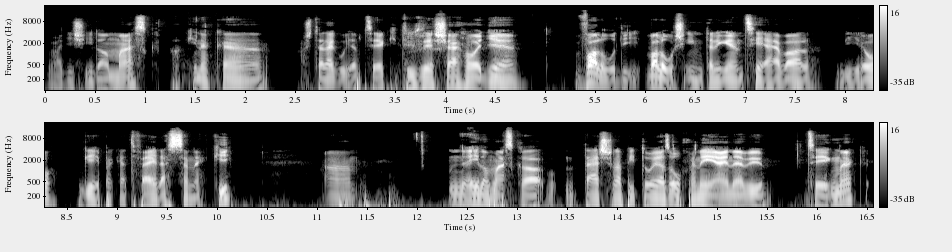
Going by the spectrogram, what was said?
vagyis Elon Musk, akinek most a legújabb célkitűzése, hogy valódi, valós intelligenciával bíró gépeket fejlesztenek ki. Elon Musk a társalapítója az OpenAI nevű cégnek,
